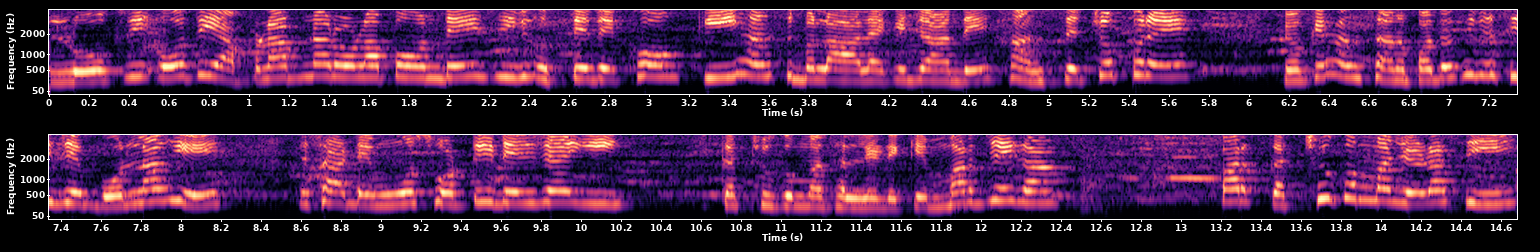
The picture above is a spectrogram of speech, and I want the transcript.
ਲੋਕ ਸੀ, ਉਹ ਤੇ ਆਪਣਾ ਆਪਣਾ ਰੋਲਾ ਪਾਉਂਦੇ ਸੀ ਵੀ ਉੱਤੇ ਦੇਖੋ ਕੀ ਹੰਸ ਬੁਲਾ ਲੈ ਕੇ ਜਾਂਦੇ। ਹੰਸ ਤੇ ਚੁੱਪ ਰਹੇ, ਕਿਉਂਕਿ ਹੰਸਾਂ ਨੂੰ ਪਤਾ ਸੀ ਵੀ ਅਸੀਂ ਜੇ ਬੋਲਾਂਗੇ ਤੇ ਸਾਡੇ ਮੂੰਹ ਸੋਟੀ ਡਿੱਗ ਜਾਏਗੀ। ਕੱਛੂ ਕੰਮਾ ਥੱਲੇ ਡਿੱਗ ਕੇ ਮਰ ਜਾਏਗਾ ਪਰ ਕੱਛੂ ਕੰਮਾ ਜਿਹੜਾ ਸੀ,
